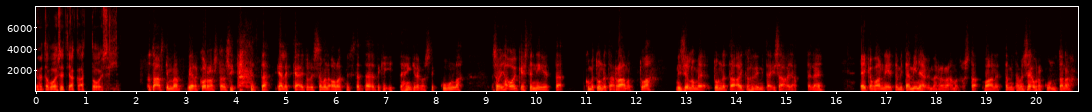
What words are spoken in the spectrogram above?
joita voisit jakaa toisille? No taaskin mä vielä korostan sitä, että kellekään ei tulisi sellainen olo, että sitä pitää jotenkin itse henkilökohtaisesti kuulla. Se on ihan oikeasti niin, että kun me tunnetaan raamattua, niin silloin me tunnetaan aika hyvin, mitä isä ajattelee. Eikä vaan niin, että mitä minä ymmärrän raamatusta, vaan että mitä me seurakuntana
